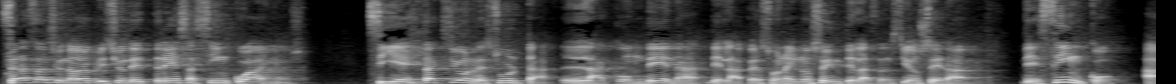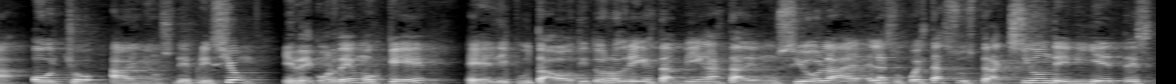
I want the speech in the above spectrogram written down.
será sancionado de prisión de 3 a 5 años. Si esta acción resulta la condena de la persona inocente, la sanción será de 5 a 8 años de prisión. Y recordemos que el diputado Tito Rodríguez también hasta denunció la, la supuesta sustracción de billetes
